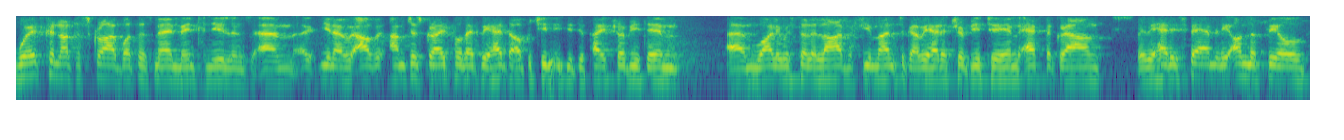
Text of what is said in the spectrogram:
words cannot describe what this man meant to Newlands. Um, you know, I'm just grateful that we had the opportunity to pay tribute to him um, while he was still alive a few months ago. We had a tribute to him at the ground where we had his family on the field.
